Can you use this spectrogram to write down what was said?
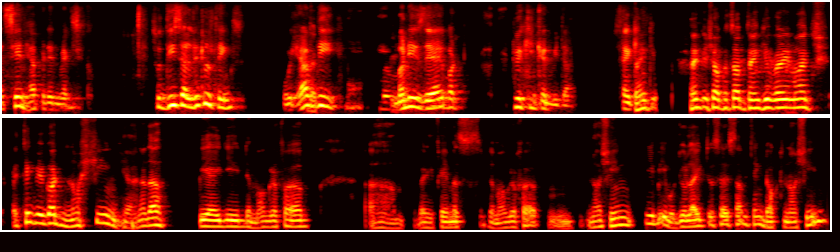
And same happened in Mexico. So these are little things. We have the money is there, but tweaking can be done. Thank you. Thank you. Thank you, Shaukat Thank you very much. I think we've got Noshin here, another PhD demographer, um, very famous demographer. Mm, Ibi, would you like to say something? Dr. Noshin?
